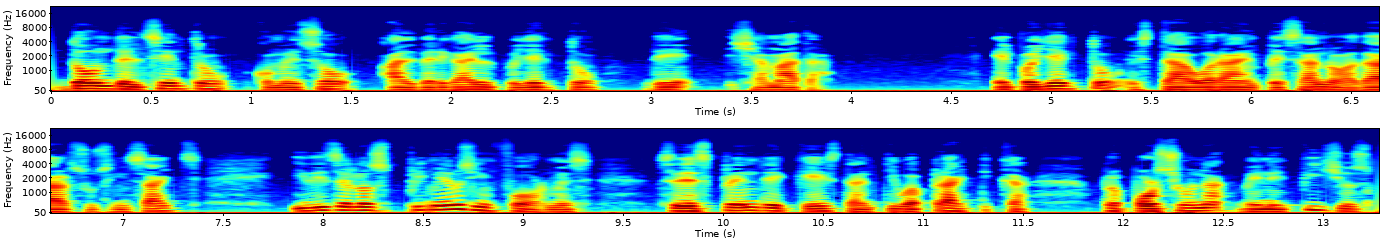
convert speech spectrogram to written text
donde el centro comenzó a albergar el proyecto de Shamada. El proyecto está ahora empezando a dar sus insights y desde los primeros informes se desprende que esta antigua práctica proporciona beneficios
